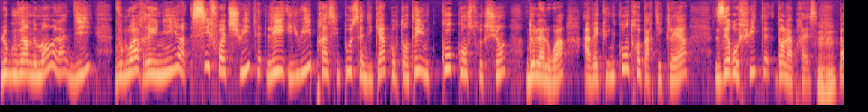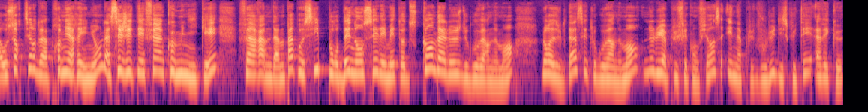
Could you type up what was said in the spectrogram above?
Le gouvernement là, dit vouloir réunir six fois de suite les huit principaux syndicats pour tenter une co-construction de la loi, avec une contrepartie claire, zéro fuite dans la presse. Mhm. Bah, au sortir de la première réunion, la CGT fait un communiqué, fait un ramdam pas possible pour dénoncer les méthodes scandaleuses du gouvernement. Le résultat, c'est que le gouvernement ne lui a plus fait confiance et n'a plus voulu discuter avec eux.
